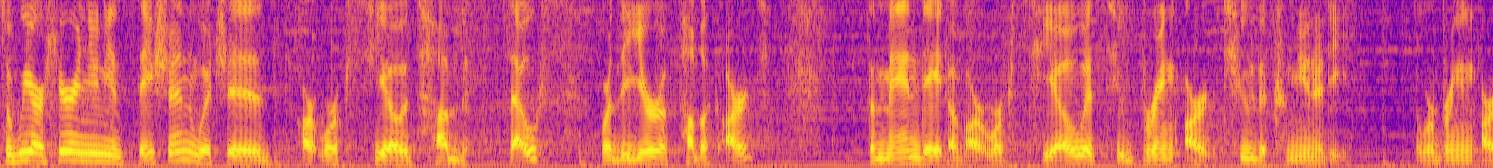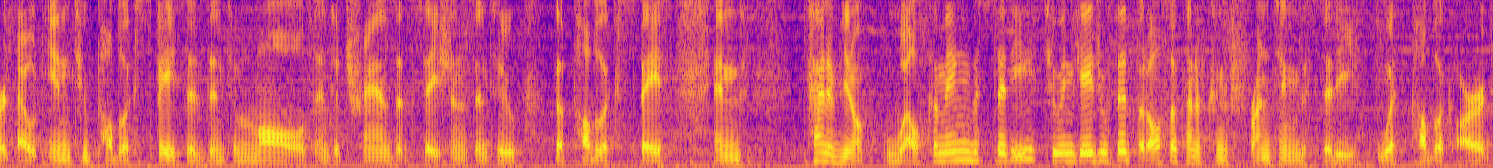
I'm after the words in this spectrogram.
So we are here in Union Station, which is ArtworxTO's hub south for the Year of Public Art. The mandate of ArtworxTO is to bring art to the community. So we're bringing art out into public spaces, into malls, into transit stations, into the public space, and kind of, you know, welcoming the city to engage with it, but also kind of confronting the city with public art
